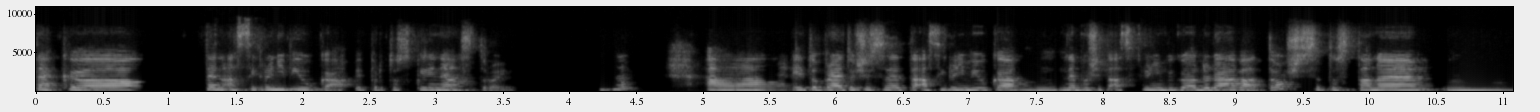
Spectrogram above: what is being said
tak uh, ten asynchronní výuka je proto skvělý nástroj. Mm-hmm. A je to právě to, že se ta asynchronní výuka, nebo že ta asynchronní výuka dodává to, že se to stane, mm,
